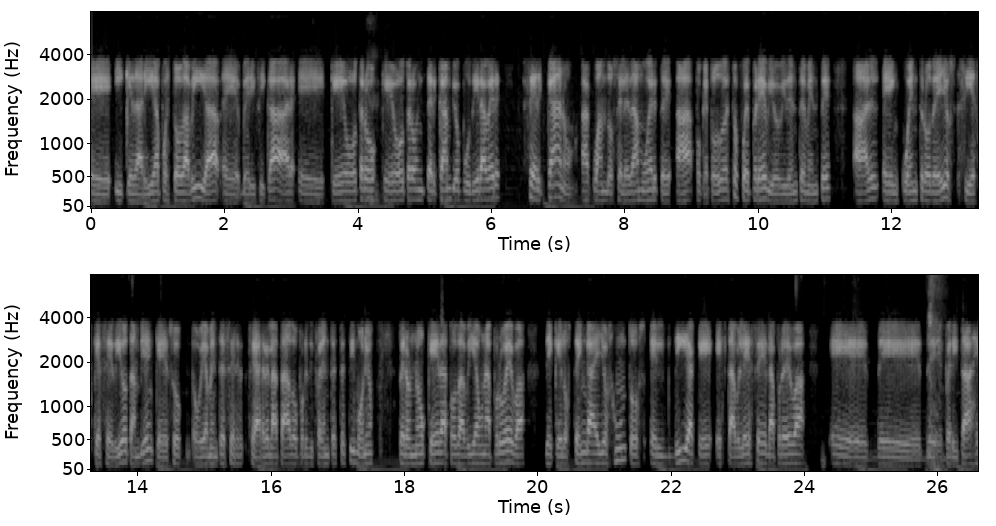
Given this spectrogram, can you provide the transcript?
eh, y quedaría pues todavía eh, verificar eh, qué otro qué otro intercambio pudiera haber cercano a cuando se le da muerte a porque todo esto fue previo evidentemente al encuentro de ellos si es que se dio también que eso obviamente se, se ha relatado por diferentes testimonios pero no queda todavía una prueba de que los tenga ellos juntos el día que establece la prueba eh, de, de peritaje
